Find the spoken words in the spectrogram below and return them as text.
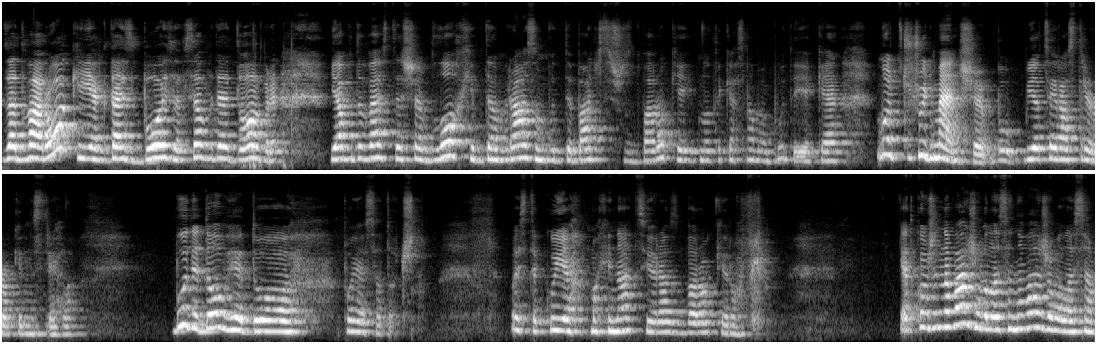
За два роки, як дасть Бозя, все буде добре. Я буду вести ще блог і будемо разом будете бачити, що за два роки воно таке саме буде, яке може чуть-чуть менше, бо я цей раз три роки не стригла. Буде довге до пояса точно. Ось таку я махінацію раз в два роки роблю. Я тако вже наважувалася, наважувалася.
